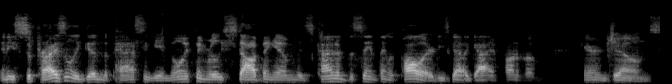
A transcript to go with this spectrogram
and he's surprisingly good in the passing game. The only thing really stopping him is kind of the same thing with Pollard. He's got a guy in front of him, Aaron Jones,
